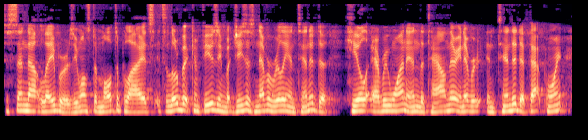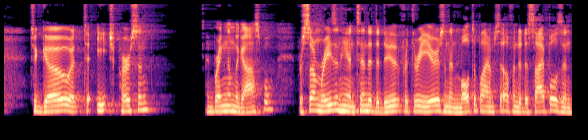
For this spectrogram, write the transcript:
to send out laborers. He wants to multiply. It's, it's a little bit confusing, but Jesus never really intended to heal everyone in the town there. He never intended at that point to go to each person and bring them the gospel. For some reason, he intended to do it for three years and then multiply himself into disciples. And,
